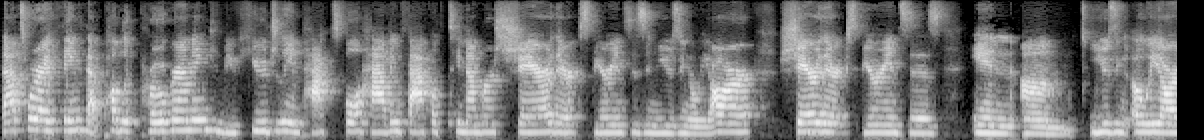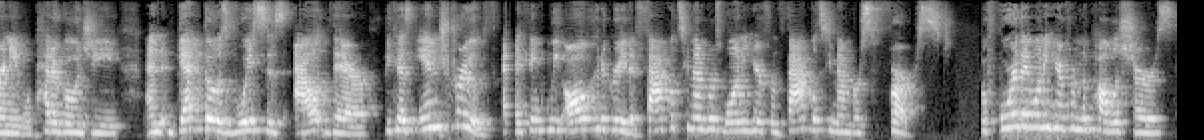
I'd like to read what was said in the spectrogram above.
That's where I think that public programming can be hugely impactful, having faculty members share their experiences in using OER, share their experiences in um, using OER enabled pedagogy and get those voices out there because in truth, I think we all could agree that faculty members want to hear from faculty members first before they want to hear from the publishers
